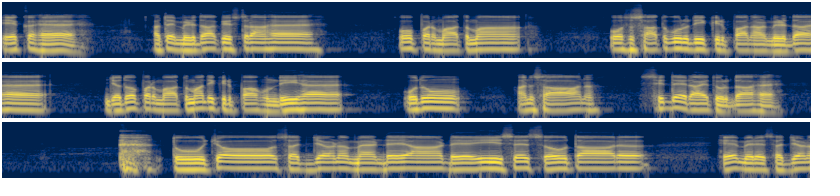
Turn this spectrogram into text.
ਇੱਕ ਹੈ। ਅਤੇ ਮਿਲਦਾ ਕਿਸ ਤਰ੍ਹਾਂ ਹੈ? ਉਹ ਪਰਮਾਤਮਾ ਉਸ ਸਤਿਗੁਰੂ ਦੀ ਕਿਰਪਾ ਨਾਲ ਮਿਲਦਾ ਹੈ। ਜਦੋਂ ਪਰਮਾਤਮਾ ਦੀ ਕਿਰਪਾ ਹੁੰਦੀ ਹੈ, ਉਦੋਂ ਇਨਸਾਨ ਸਿੱਧੇ ਰਾਹ ਤੁਰਦਾ ਹੈ। ਤੂੰ ਚੋ ਸੱਜਣ ਮੈਂਡਿਆਂ ਡੇਈ ਸੇ ਸੋਤਾਰ। ਹੇ ਮੇਰੇ ਸੱਜਣ,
